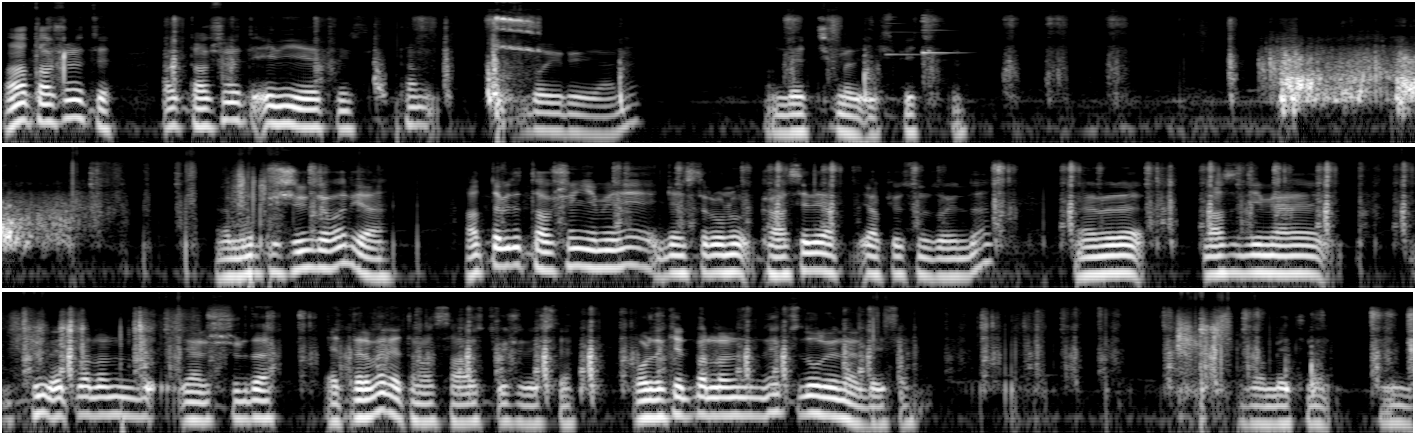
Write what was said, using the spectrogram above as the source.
Aa tavşan eti. Bak tavşan eti en iyi et. Tam doyuruyor yani. Onda et çıkmadı. XP çıktı. Yani bunu pişirince var ya. Hatta bir de tavşan yemeği gençler onu kaseyle yap, yapıyorsunuz oyunda. Yani böyle nasıl diyeyim yani tüm et barlarınız yani şurada etler var ya tamam sağ üst köşede işte. Oradaki et barlarınızın hepsi doluyor neredeyse. Zombi etini. Tamam.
